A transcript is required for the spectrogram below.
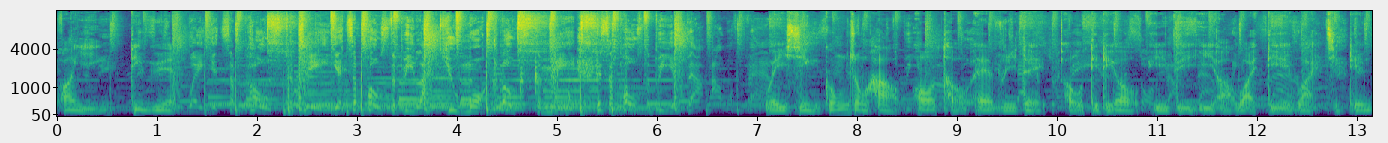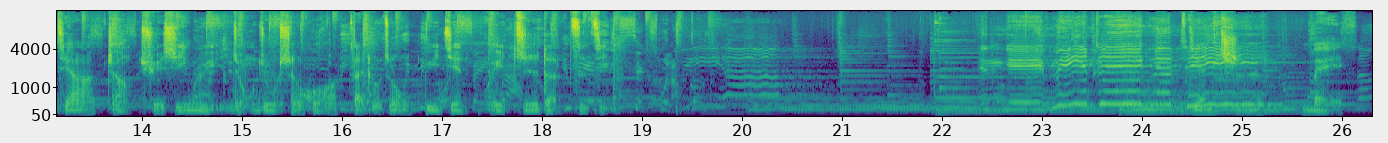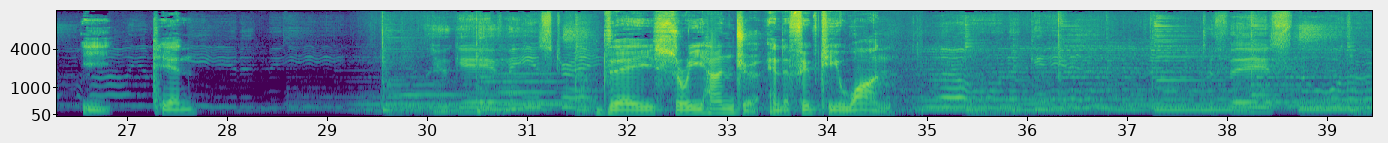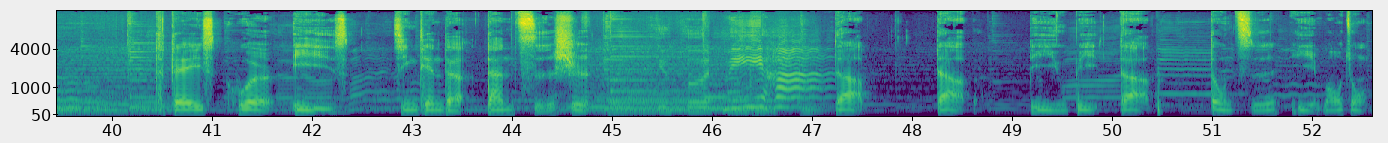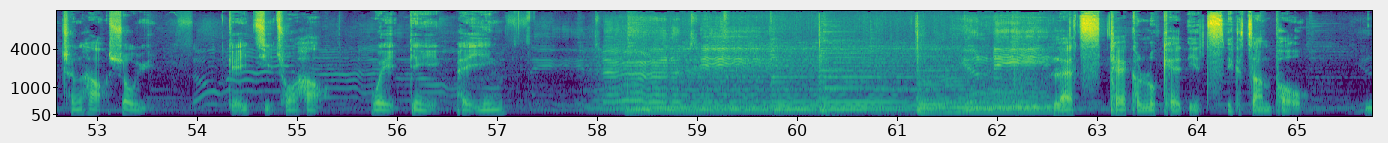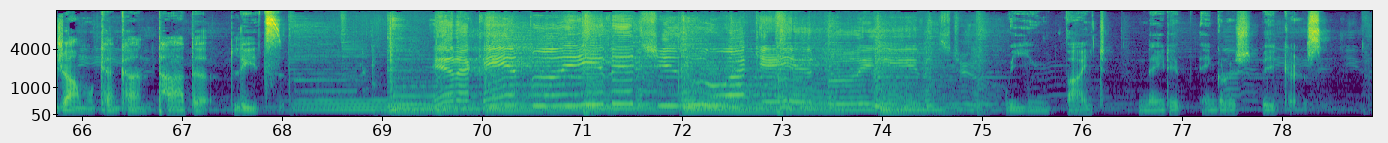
欢迎订阅。微信公众号 Otto Everyday O T T O E V E R Y D A Y，请添加，让学习英语融入生活，在途中遇见未知的自己。坚持每一天。Day three hundred and fifty-one. Today's word is 今天的单词是 dub dub d u b dub 动词以某种称号授予，给起绰号，为电影配音。 Let's take a look at its example. 让我们看看它的例子。We invite native English speakers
